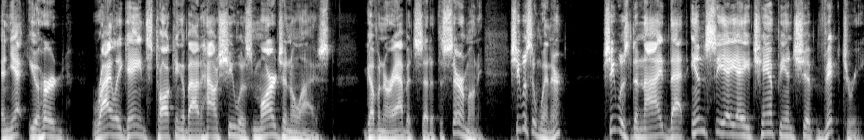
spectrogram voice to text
And yet you heard Riley Gaines talking about how she was marginalized, Governor Abbott said at the ceremony. She was a winner. She was denied that NCAA championship victory.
